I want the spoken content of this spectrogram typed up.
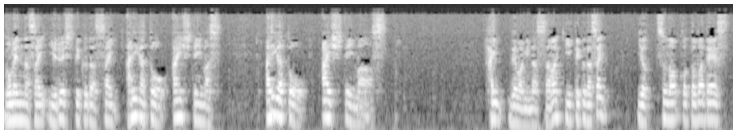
ごめんなさい。許してください。ありがとう。愛しています。ありがとう。愛しています。はい。では皆様聞いてください。4つの言葉です。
